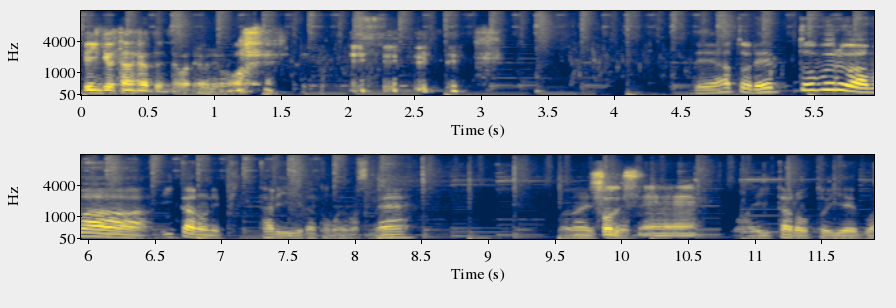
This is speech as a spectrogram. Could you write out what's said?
勉強足らなかったんですよ、我々も。であとレッドブルはまあイタロにぴったりだと思いますね。まあそうですね。まあ、イタロといえば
